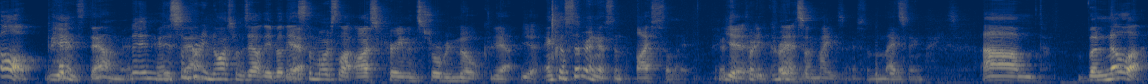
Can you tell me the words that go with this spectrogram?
Oh, Yeah. hands down, man. And hands there's some down. pretty nice ones out there, but that's Yeah. the most like ice cream and strawberry milk. Yeah, Yeah. And considering it's an isolate, it's yeah, pretty crazy. That's amazing. It's amazing. Um, vanilla,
